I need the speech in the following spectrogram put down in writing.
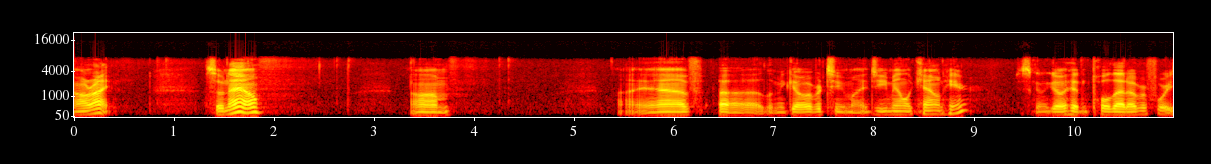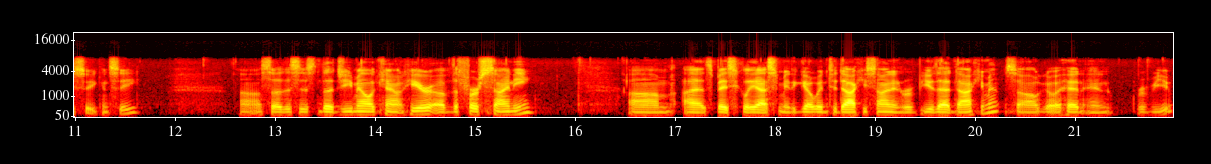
All right, so now um, I have, uh, let me go over to my Gmail account here. Just going to go ahead and pull that over for you so you can see. Uh, so this is the Gmail account here of the first signee. Um, uh, it's basically asking me to go into DocuSign and review that document. So I'll go ahead and review.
